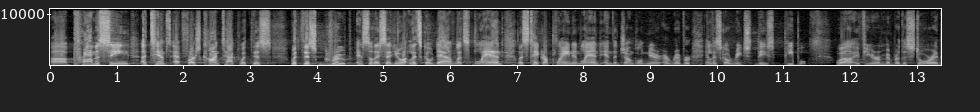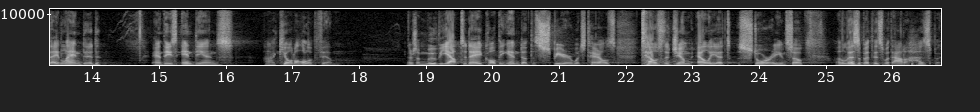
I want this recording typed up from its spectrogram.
uh, promising attempts at first contact with this, with this group. And so they said, you know what, let's go down, let's land, let's take our plane and land in the jungle near a river, and let's go reach these people. Well, if you remember the story, they landed and these Indians uh, killed all of them. There's a movie out today called The End of the Spear, which tells, tells the Jim Elliot story. And so Elisabeth is without a husband.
